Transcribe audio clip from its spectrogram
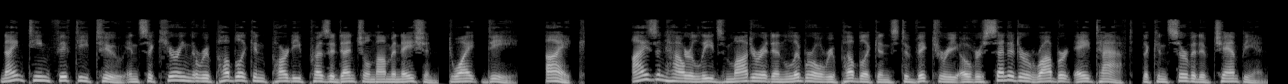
1952 In securing the Republican Party presidential nomination, Dwight D. Ike Eisenhower leads moderate and liberal Republicans to victory over Senator Robert A. Taft, the conservative champion.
